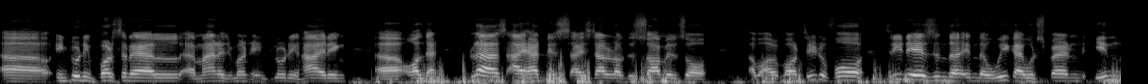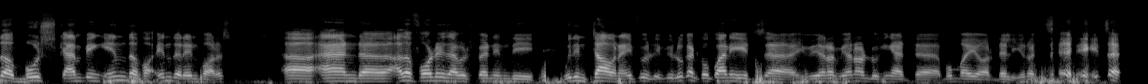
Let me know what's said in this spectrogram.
uh, including personnel uh, management, including hiring, uh, all that. Plus, I had this. I started off the sawmill, so about, about three to four, three days in the in the week I would spend in the bush camping in the in the rainforest, uh, and uh, other four days I would spend in the within town. And if you if you look at Kwakwani, it's uh, we are not, we are not looking at uh, Mumbai or Delhi. You know, it's a, it's a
